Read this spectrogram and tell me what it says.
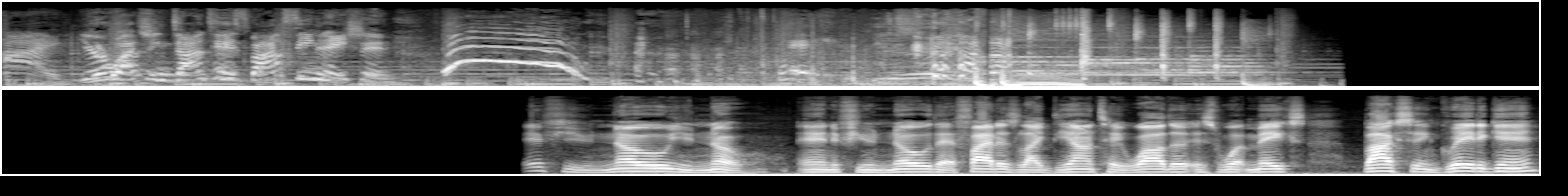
Hi, you're watching Dontae's Boxing Nation. Woo! hey. If you know, you know. And if you know that fighters like Deontay Wilder is what makes boxing great again,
